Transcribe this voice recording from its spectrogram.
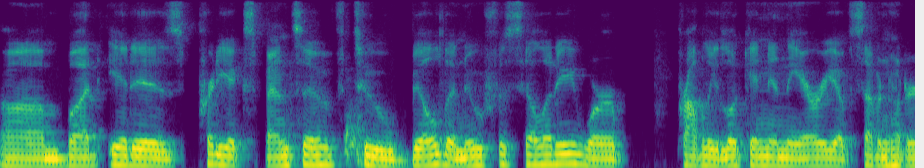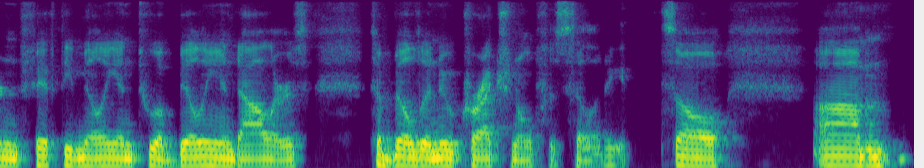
um, but it is pretty expensive to build a new facility. We're probably looking in the area of 750 million to a billion dollars to build a new correctional facility. So, um,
